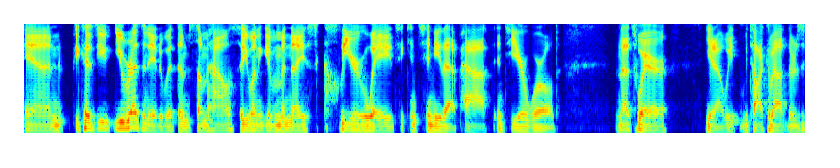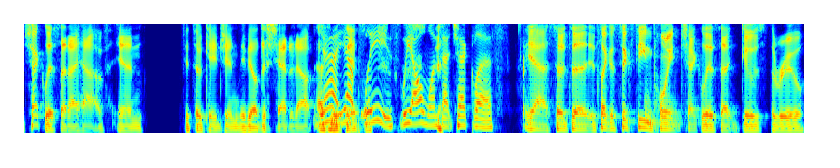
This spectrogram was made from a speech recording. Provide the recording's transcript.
and because you you resonated with them somehow so you want to give them a nice clear way to continue that path into your world and that's where you know we, we talk about there's a checklist that i have and if it's okay, Jen, maybe I'll just shout it out. yeah, yeah, please. We all want that checklist. yeah, so it's a it's like a 16 point checklist that goes through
